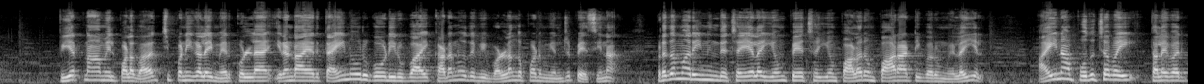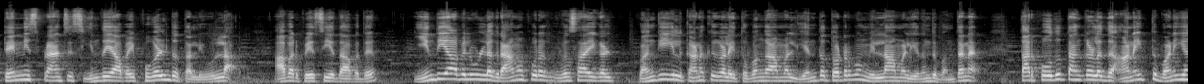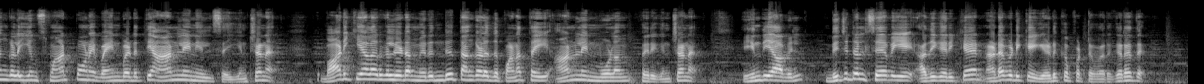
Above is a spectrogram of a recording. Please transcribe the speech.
வியட்நாமில் பல வளர்ச்சிப் பணிகளை மேற்கொள்ள இரண்டாயிரத்து ஐநூறு கோடி ரூபாய் கடனுதவி வழங்கப்படும் என்று பேசினார். பிரதமரின் இந்த செயலையும் பேச்சையும் பலரும் பாராட்டி வரும் நிலையில் ஐநா பொதுச்சபை தலைவர் டென்னிஸ் பிரான்சிஸ் இந்தியாவை புகழ்ந்து தள்ளியுள்ளார். அவர் பேசியதாவது இந்தியாவில் உள்ள கிராமப்புற விவசாயிகள் வங்கியில் கணக்குகளை துவங்காமல் எந்த தொடர்பும் இல்லாமல் இருந்து வந்தனர். தற்போது தங்களது அனைத்து வணிகங்களையும் ஸ்மார்ட் போனை பயன்படுத்தி ஆன்லைனில் செய்கின்றனர். வாடிக்கையாளர்களிடமிருந்து தங்களது பணத்தை ஆன்லைன் மூலம் பெறுகின்றனர் இந்தியாவில் டிஜிட்டல் சேவையை அதிகரிக்க நடவடிக்கை எடுக்கப்பட்டு வருகிறது.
